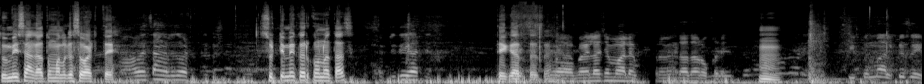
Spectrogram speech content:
तुम्ही सांगा तुम्हाला कसं वाटतंय? हा चांगलंच वाटतं सुट्टी मेकर कोण होता आज? सुट्टी ती घातली. ते करतात हं? बैलाचे मालक प्रवीण दादा रोकडे. ती पण मालकच आहे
